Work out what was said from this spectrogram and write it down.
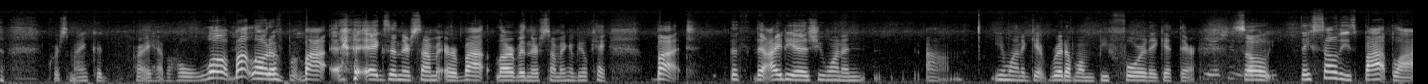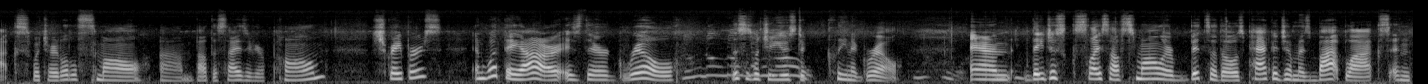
of course, mine could probably have a whole lo- buttload of eggs in their stomach or bot larvae in their stomach and be okay. But the the idea is you want to um, you want to get rid of them before they get there. Yeah, so lucky. they sell these bot blocks, which are little small, um, about the size of your palm, scrapers. And what they are is their grill. No, no, no. This is what you use to. Clean a grill and they just slice off smaller bits of those, package them as bot blocks, and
